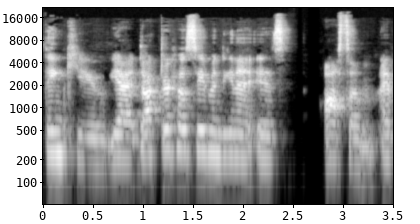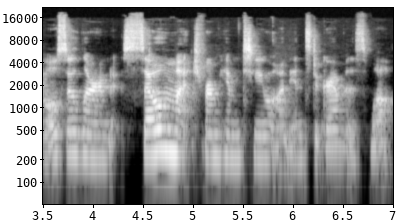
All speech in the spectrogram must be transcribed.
Thank you. Yeah, Dr. Jose Medina is awesome. I've also learned so much from him too on Instagram as well.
